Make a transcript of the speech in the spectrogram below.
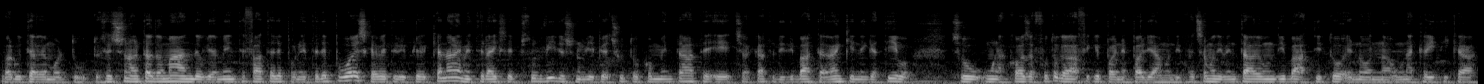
valuteremo il tutto. Se ci sono altre domande ovviamente fatele, ponetele pure, iscrivetevi qui al canale, mettete like sul video, se non vi è piaciuto commentate e cercate di dibattere anche in negativo su una cosa fotografica e poi ne parliamo, facciamo diventare un dibattito e non una critica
